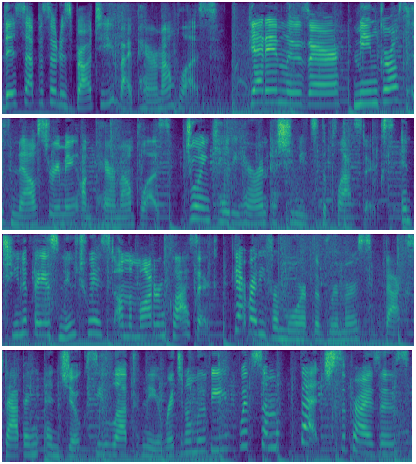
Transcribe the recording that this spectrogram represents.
This episode is brought to you by Paramount Plus. Get in, loser! Mean Girls is now streaming on Paramount Plus. Join Katie Heron as she meets the plastics in Tina Fey's new twist on the modern classic. Get ready for more of the rumors, backstabbing, and jokes you loved from the original movie with some fetch surprises.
